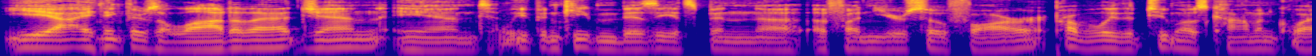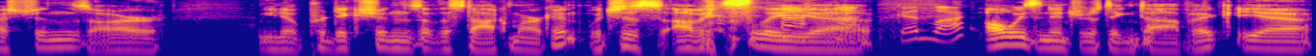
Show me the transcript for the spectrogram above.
Yeah, I think there's a lot of that, Jen, and we've been keeping busy. It's been a, a fun year so far. Probably the two most common questions are you know predictions of the stock market, which is obviously uh, good luck. Always an interesting topic, yeah.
